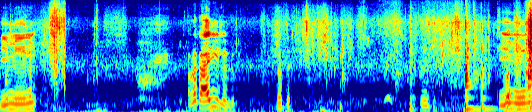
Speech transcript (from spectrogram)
ഈ മീനും അവിടെ കാര്യമില്ലല്ലോ. ഈ മീനും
